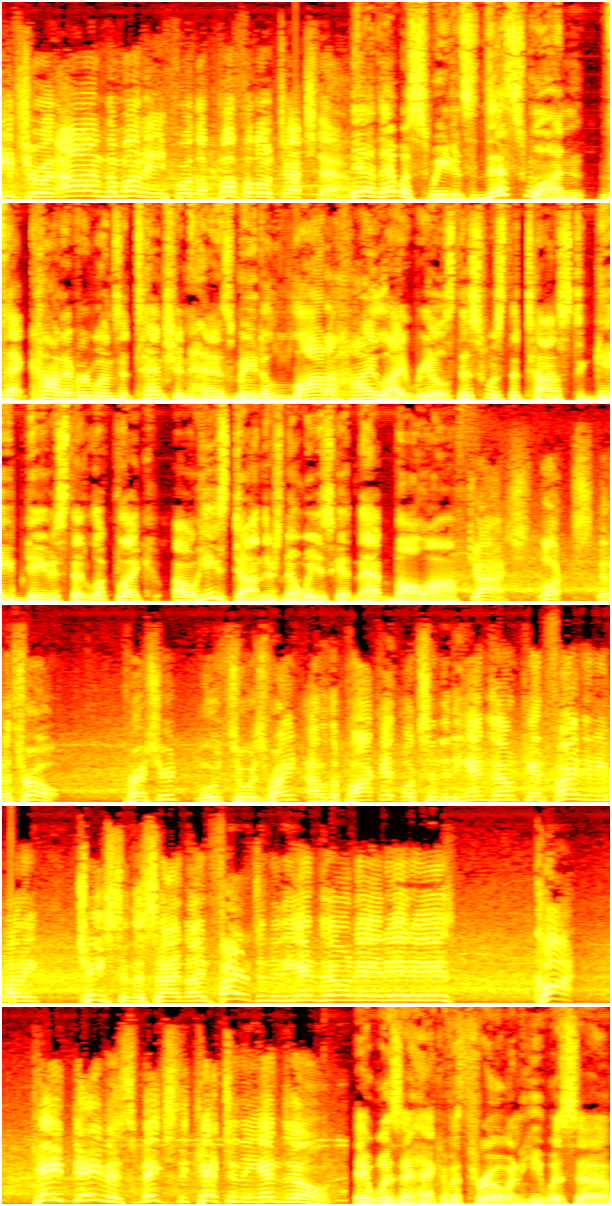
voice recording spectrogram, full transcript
he threw it on the money for the Buffalo touchdown. Yeah, that was sweet. It's this one that caught everyone's attention and has made a lot of highlight reels. This was the toss to Gabe Davis that looked like, oh, he's done. There's no way he's getting that ball off. Josh looks, gonna throw. Pressured, moves to his right, out of the pocket, looks into the end zone, can't find anybody. Chase to the sideline, fires into the end zone, and it is caught. Gabe Davis makes the catch in the end zone. It was a heck of a throw, and he was uh,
